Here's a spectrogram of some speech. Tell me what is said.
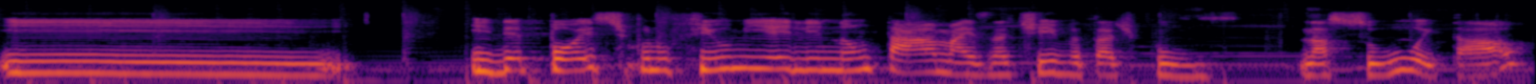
E, e depois, tipo, no filme ele não tá mais nativa, tá, tipo, na sua e tal,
